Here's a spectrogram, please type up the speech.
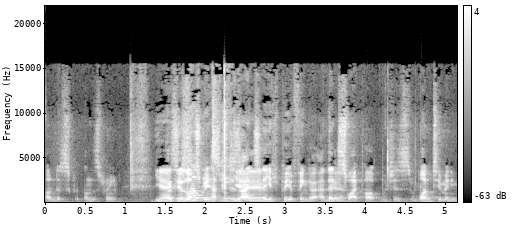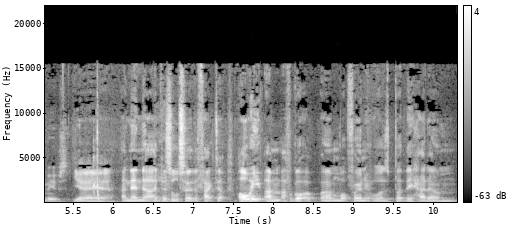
on the sc- on the screen. yeah, because your 'cause- lock How screen would has to be you- designed Yeah, so that you have to put your finger and then Yeah. swipe up, which is one too many moves. Yeah, yeah, yeah. And then uh, there's also the fact that oh wait, um, I forgot um what phone it was, but they had um,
